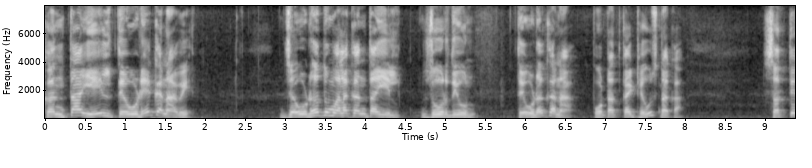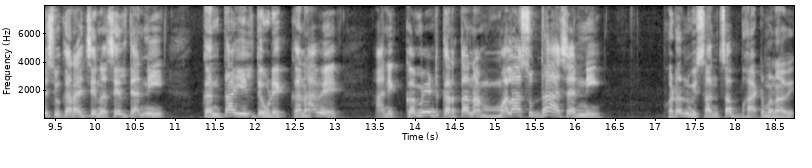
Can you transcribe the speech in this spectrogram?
कंता येईल तेवढे कणावे. जेवढं तुम्हाला कंता येईल जोर देऊन तेवढं कणा. पोटात काही ठेवूच नका. सत्य स्वीकारायचे नसेल त्यांनी कंता येईल तेवढे कणावे आणि कमेंट करताना मलासुद्धा अशांनी फडणवीसांचा भाट म्हणावे.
